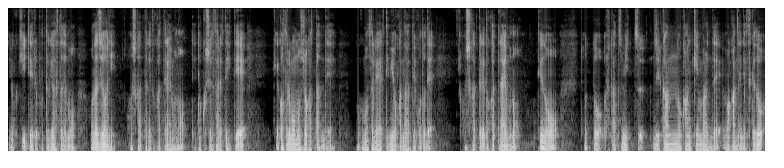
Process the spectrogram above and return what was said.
よく聞いているポッドキャストでも同じように欲しかったけど買ってないものって特集されていて、結構それも面白かったんで、僕もそれやってみようかなということで、欲しかったけど買ってないものっていうのを、ちょっと二つ三つ、時間の関係もあるんでわかんないんですけど、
